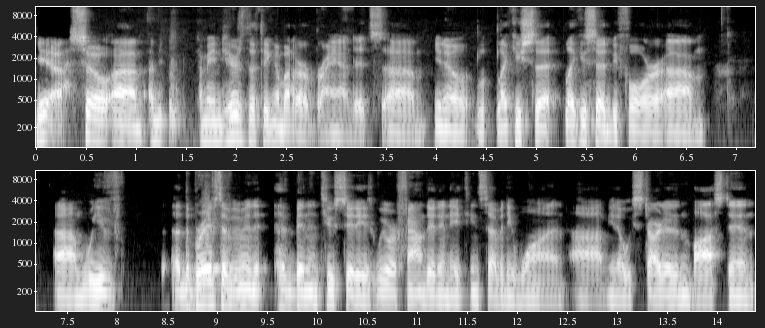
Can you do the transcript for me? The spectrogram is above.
Yeah. So, um, I, mean, I mean, here's the thing about our brand. It's, um, you know, like you said, like you said before, um, um we've uh, the Braves have been have been in two cities. We were founded in 1871. Um, you know, we started in Boston.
